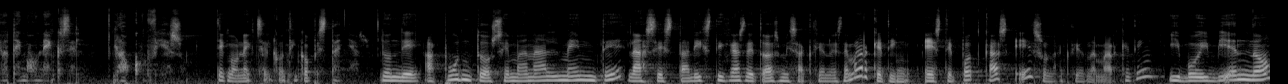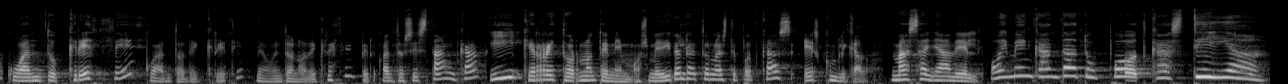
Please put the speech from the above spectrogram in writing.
yo tengo un Excel, lo confieso. Tengo un Excel con cinco pestañas donde apunto semanalmente las estadísticas de todas mis acciones de marketing. Este podcast es una acción de marketing y voy viendo cuánto crece, cuánto decrece, de momento no decrece, pero cuánto se estanca y qué retorno tenemos. Medir el retorno de este podcast es complicado. Más allá del, hoy me encanta tu podcast, tía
